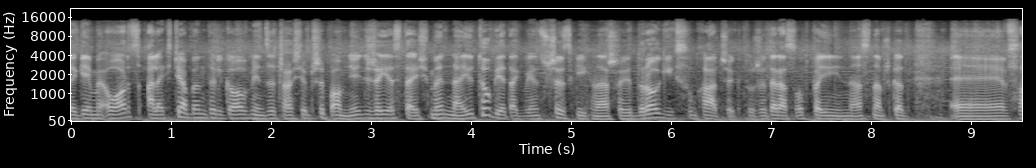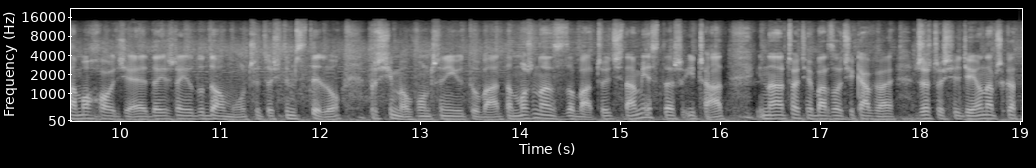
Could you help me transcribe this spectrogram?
The Game Awards, ale chciałbym tylko w międzyczasie przypomnieć, że jesteśmy na YouTubie, tak więc wszystkich naszych drogich słuchaczy, którzy teraz odpalili nas na przykład e, w samochodzie, dojeżdżają do domu, czy coś w tym stylu, prosimy o włączenie YouTube'a, tam można nas zobaczyć, tam jest też i czat. I na czacie bardzo ciekawe rzeczy się dzieją, na przykład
